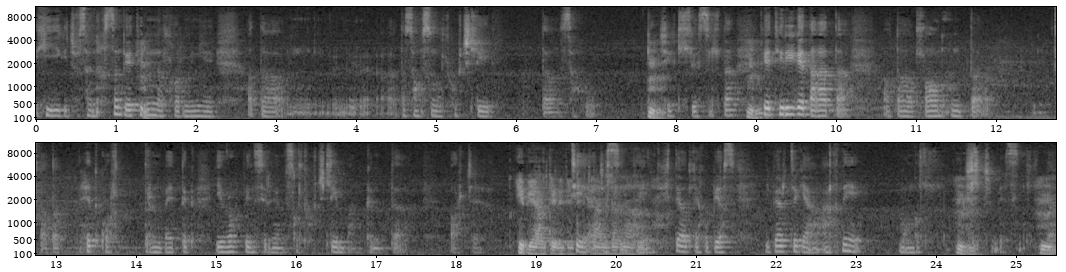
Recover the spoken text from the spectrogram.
хий гэж сонирхсан. Тэгээ тэр нь болохоор миний одоо одоо сонгосон бол хөгжлийн одоо санхүү чиглэл байсан л да. Тэгээ тэрийгэ дагаад одоо Лондонд одоо headquarter нь байдаг Европын сэргийн босголт хөгжлийн банкнд орж EBRD гэдэг таамаглана. Гэхдээ бол яг би бас EBRD-ийн анхны Монгол ажилчин байсан л да.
